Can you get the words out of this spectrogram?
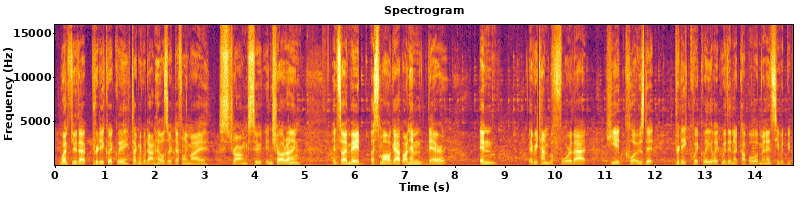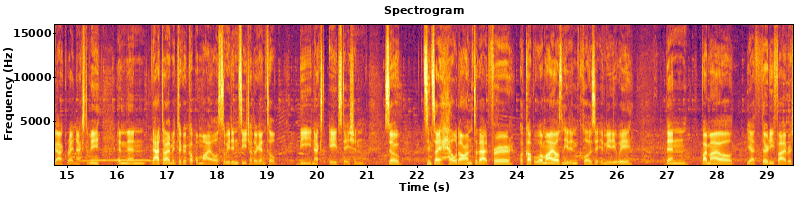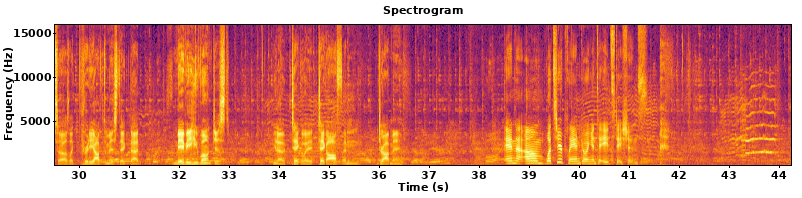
went through that pretty quickly. Technical downhills are definitely my strong suit in trail running. And so I made a small gap on him there. And every time before that, he had closed it pretty quickly. Like within a couple of minutes, he would be back right next to me. And then that time, it took a couple miles. So we didn't see each other again until the next aid station. So since I held on to that for a couple of miles and he didn't close it immediately, then by mile yeah 35 or so, I was like pretty optimistic that maybe he won't just you know take away take off and drop me. Cool. And um, what's your plan going into aid stations?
